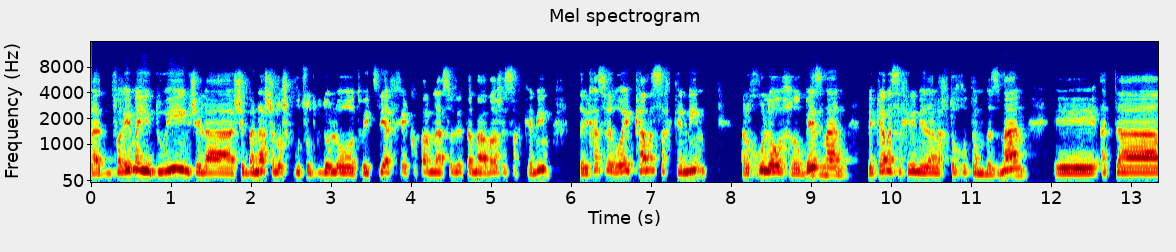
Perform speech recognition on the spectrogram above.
לדברים הידועים של ה, שבנה שלוש קבוצות גדולות והצליח כל פעם לעשות את המעבר של שחקנים, אתה נכנס ורואה כמה שחקנים הלכו לאורך הרבה זמן, וכמה שחקנים ידע לחתוך אותם בזמן. אה, אתה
